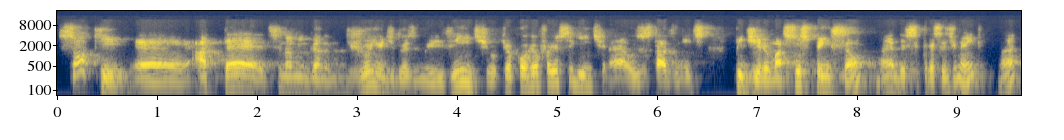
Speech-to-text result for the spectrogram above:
Só que, é, até, se não me engano, junho de 2020, o que ocorreu foi o seguinte: né? os Estados Unidos pediram uma suspensão né, desse procedimento né,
